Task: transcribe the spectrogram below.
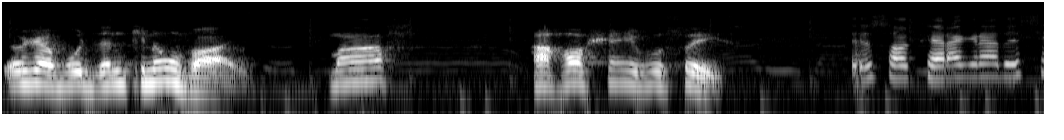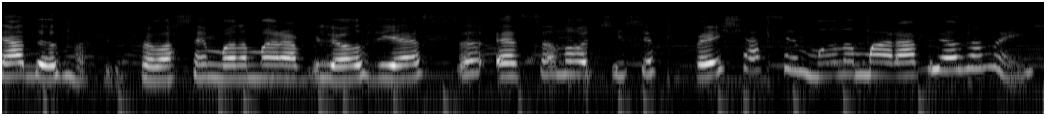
Eu já vou dizendo que não vai. Mas arrochem aí vocês. Eu só quero agradecer a Deus, meu filho, pela semana maravilhosa. E essa, essa notícia fecha a semana maravilhosamente.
